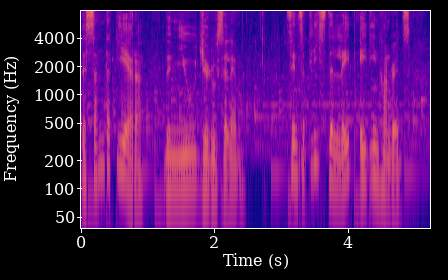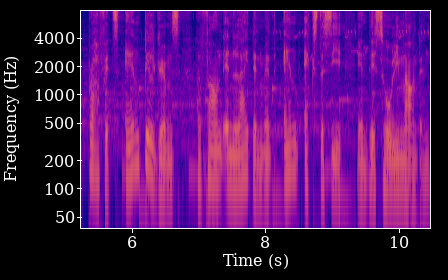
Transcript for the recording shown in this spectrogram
the Santa Tierra, the New Jerusalem. Since at least the late 1800s, prophets and pilgrims have found enlightenment and ecstasy in this holy mountain.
